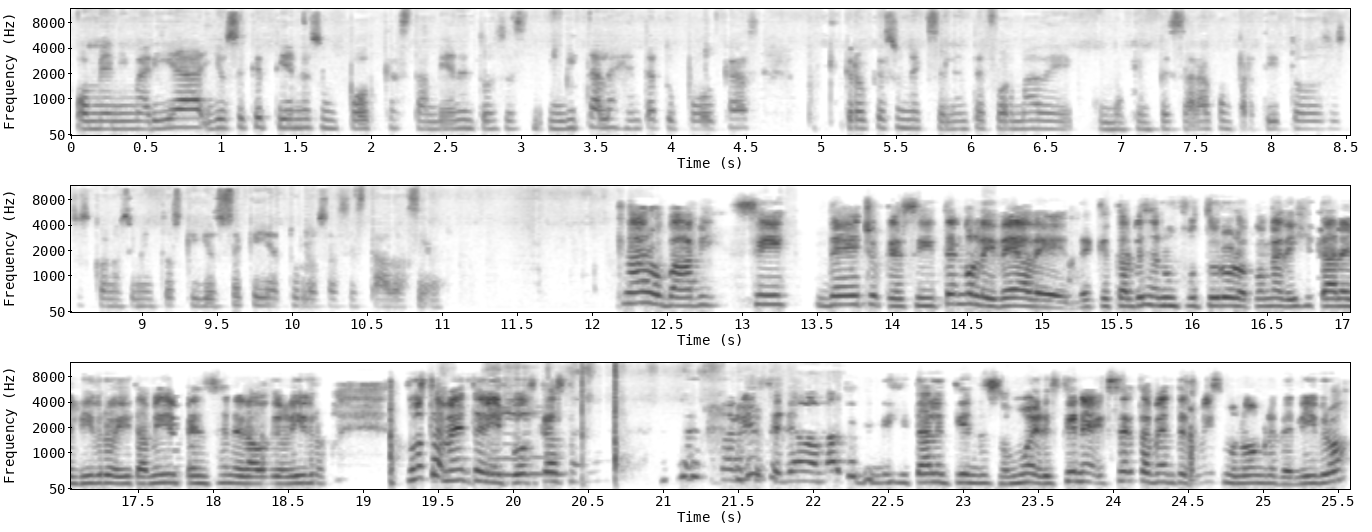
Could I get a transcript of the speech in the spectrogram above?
O me animaría, yo sé que tienes un podcast también, entonces invita a la gente a tu podcast porque creo que es una excelente forma de como que empezar a compartir todos estos conocimientos que yo sé que ya tú los has estado haciendo. Claro, Babi, sí, de hecho que sí, tengo la idea de, que tal vez en un futuro lo ponga digital el libro y también pensé en el audiolibro. Justamente mi podcast también se llama Marketing Digital Entiendes o Mueres. Tiene exactamente el mismo nombre del libro,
